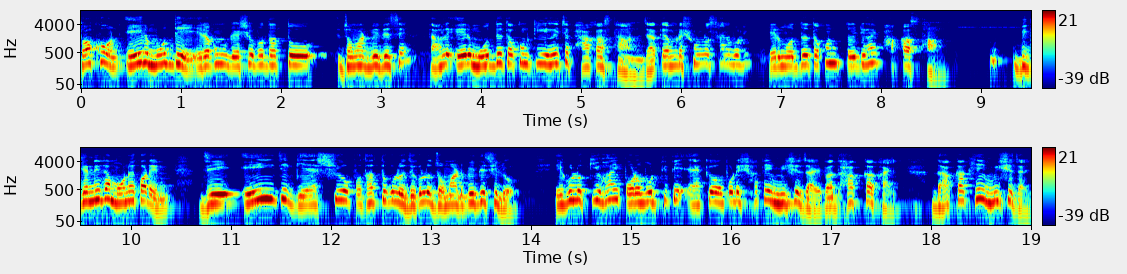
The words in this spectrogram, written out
তখন এর মধ্যে এরকম গ্যাসীয় পদার্থ জমাট বেঁধেছে, তাহলে এর মধ্যে তখন কি হয়েছে? ফাঁকা স্থান, যাকে আমরা শূন্যস্থান বলি। এর মধ্যে তখন তৈরি হয় ফাঁকা স্থান। বিজ্ঞানীরা মনে করেন যে এই যে গ্যাসীয় পদার্থগুলো যেগুলো জমাট বেঁধেছিল, এগুলো কি হয়? পরবর্তীতে একে অপরের সাথে মিশে যায় বা ধাক্কা খায়। ধাক্কা খেয়ে মিশে যায়।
